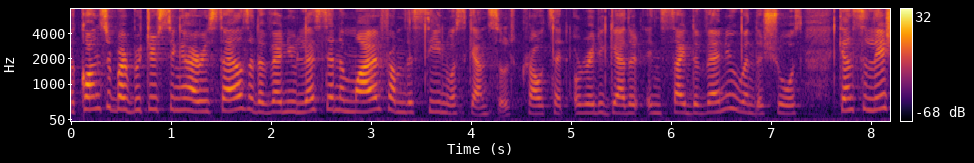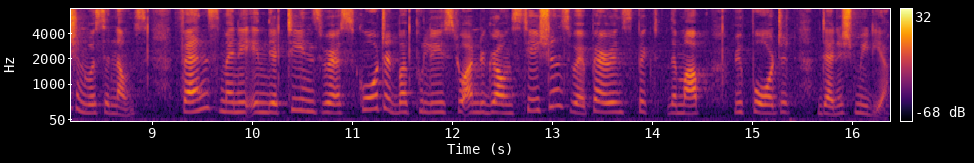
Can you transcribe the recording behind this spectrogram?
A concert by British singer Harry Styles at a venue less than a mile from the scene was cancelled. Crowds had already gathered inside the venue when the show's cancellation was announced. Fans, many in their teens, were escorted by police to underground stations where parents picked them up, reported Danish media.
